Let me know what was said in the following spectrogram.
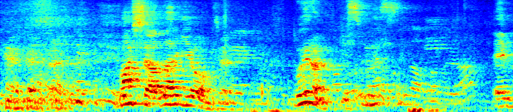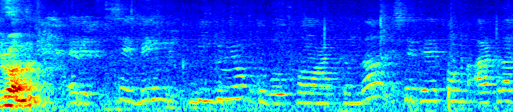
Maşallah iyi olacak. Buyurun. İsminiz? Ebru. Ebru Hanım. Evet, şey benim bilgim yoktu bu konu hakkında. İşte telefon arkadaş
